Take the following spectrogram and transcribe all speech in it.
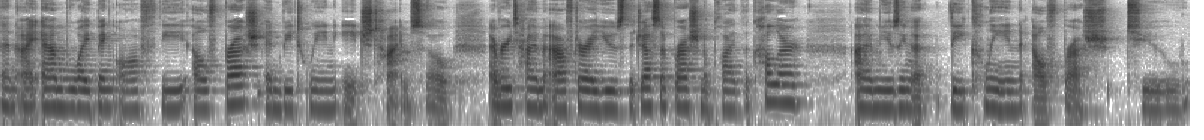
And I am wiping off the e.l.f. brush in between each time. So every time after I use the Jessup brush and apply the color, I'm using a, the clean e.l.f. brush to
